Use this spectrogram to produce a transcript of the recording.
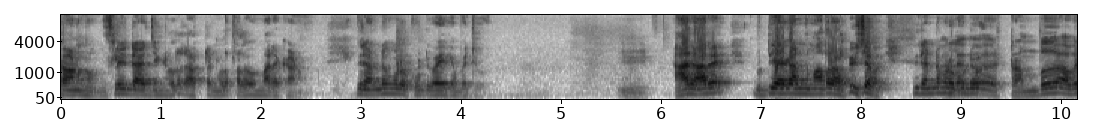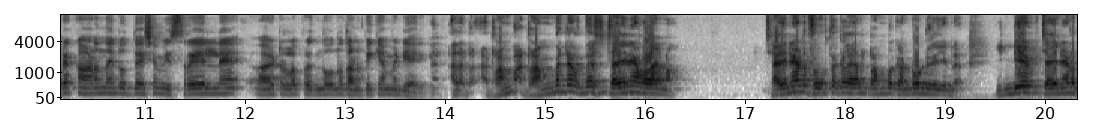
കാണുന്നു. മുസ്ലിം രാജ്യങ്ങളുടെ രാഷ്ട്രങ്ങളുടെ തലവന്മാരെ കാണുന്നു. ഇത് രണ്ടും കൂടെ കൂട്ടി വായിക്കാൻ പറ്റുമോ. ആരാരെ ബുദ്ധിയാകാണെന്ന് മാത്രം ആലോചിച്ചാൽ മതി. ഇത് രണ്ടും കൂടെ കൂട്ടി ട്രംപ് അവരെ കാണുന്നതിന്റെ ഉദ്ദേശം ഇസ്രയേലിനെ ആയിട്ടുള്ള ബന്ധം ഒന്ന് തണുപ്പിക്കാൻ വേണ്ടിയായിരിക്കും. അല്ല ട്രംപ് ട്രംപിന്റെ ഉദ്ദേശം ചൈനയെ വളയണം. ചൈനയുടെ സുഹൃത്തുക്കളെയാണ് ട്രംപ് കണ്ടുകൊണ്ടിരിക്കുന്നത്. ഇന്ത്യയും ചൈനയുടെ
